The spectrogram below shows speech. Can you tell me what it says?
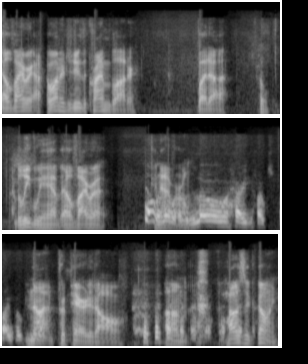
Elvira. I wanted to do the crime blotter, but uh, oh, I believe we have Elvira Hello, Canaveral. hello, how are you folks? Fine, folks. Not prepared at all. Um, how's it going?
